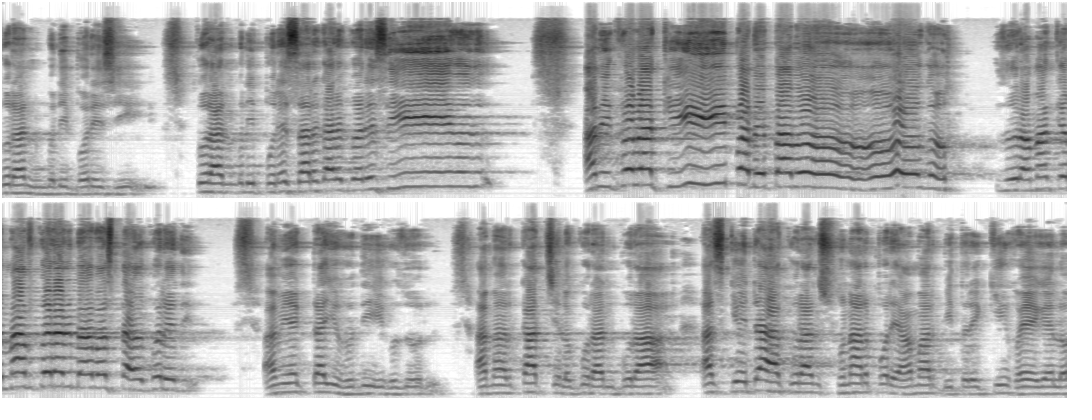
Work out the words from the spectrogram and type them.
কোরআনগুলি পড়েছি, কোরআনগুলি পড়ে সারকার করেছি। আমি কবা কি পাবে পাবো গো? আমাকে মাফ করার ব্যবস্থা করে দিন। আমি একটা ইহুদি হুজুর। আমার কাজ ছিল কোরআন পুরা আজকে এটা কোরআন শোনার পরে আমার ভিতরে কি হয়ে গেল?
